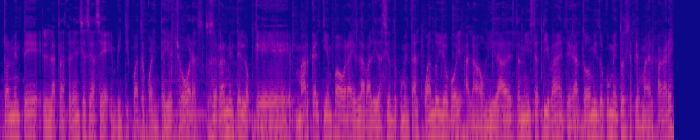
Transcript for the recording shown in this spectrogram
Actualmente la transferencia se hace en 24 48 horas. Entonces realmente lo que marca el tiempo ahora es la validación documental. Cuando yo voy a la unidad administrativa a entregar todos mis documentos y a firmar el pagaré.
